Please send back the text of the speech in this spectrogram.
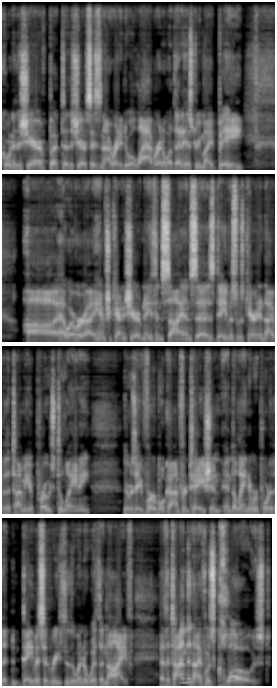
according to the sheriff, but uh, the sheriff says he's not ready to elaborate on what that history might be. Uh, however, uh, Hampshire County Sheriff Nathan Sion says Davis was carrying a knife at the time he approached Delaney. There was a verbal confrontation, and Delaney reported that Davis had reached through the window with a knife. At the time, the knife was closed,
